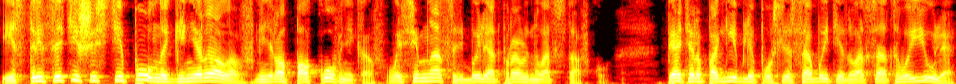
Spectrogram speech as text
Из 36 полных генералов, генерал-полковников, 18 были отправлены в отставку, Пятеро погибли после событий 20 июля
